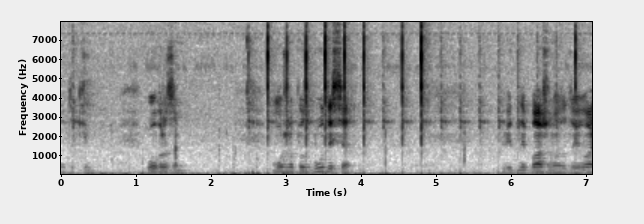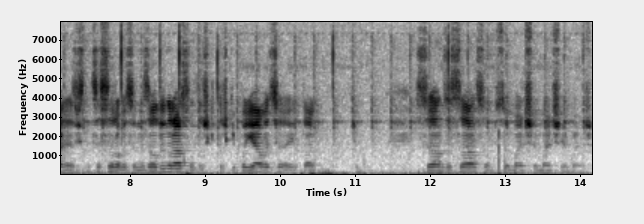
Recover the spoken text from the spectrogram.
От таким образом можна позбутися від небажаного татуювання. Звісно, це все робиться не за один раз, воно трошки трошки появиться і так. Сеанс за сеансом все менше, менше і менше.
